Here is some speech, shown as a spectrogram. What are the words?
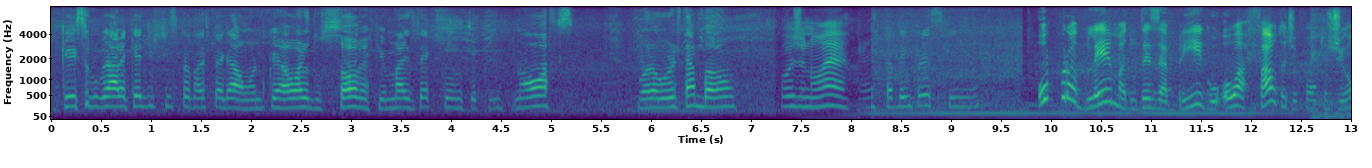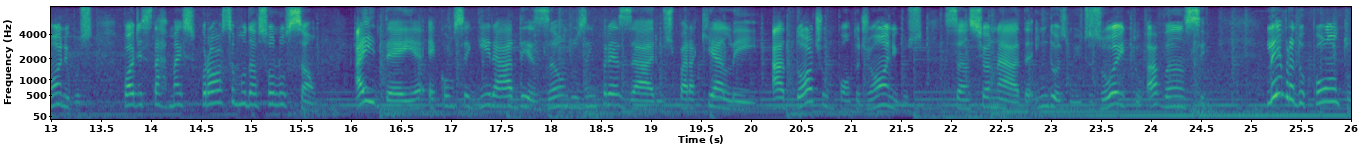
porque esse lugar aqui é difícil para nós pegar ônibus, porque é a hora do sol, minha filha, mas é quente aqui. Nossa, agora hoje tá bom. Hoje não é? É, tá bem fresquinho, né? O problema do desabrigo ou a falta de pontos de ônibus pode estar mais próximo da solução. A ideia é conseguir a adesão dos empresários para que a lei adote um ponto de ônibus, sancionada em 2018, avance. Lembra do ponto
